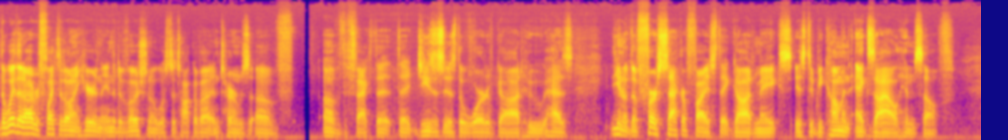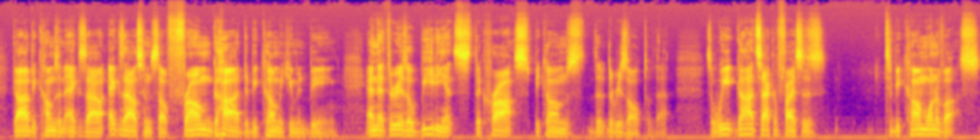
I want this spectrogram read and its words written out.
the way that I reflected on it here in the, in the devotional was to talk about in terms of of the fact that that Jesus is the Word of God who has, you know, the first sacrifice that God makes is to become an exile Himself. God becomes an exile, exiles himself from God to become a human being. And that through his obedience, the cross becomes the, the result of that. So we God sacrifices to become one of us.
